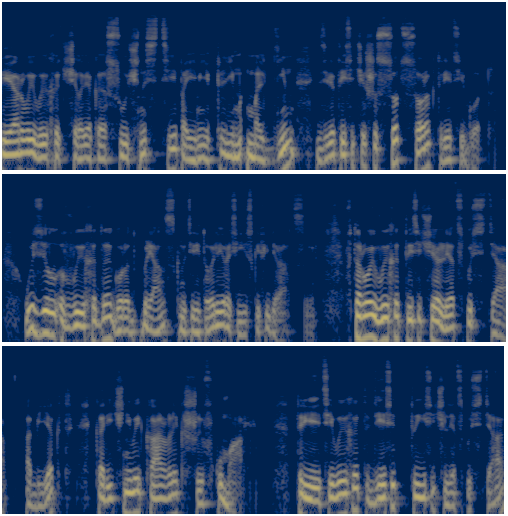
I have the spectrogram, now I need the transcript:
Первый выход человека сущности по имени Клим Мальгин, 2643 год. Узел выхода – город Брянск на территории Российской Федерации. Второй выход – тысяча лет спустя. Объект – коричневый карлик Шив-Кумар. Третий выход – десять тысяч лет спустя.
